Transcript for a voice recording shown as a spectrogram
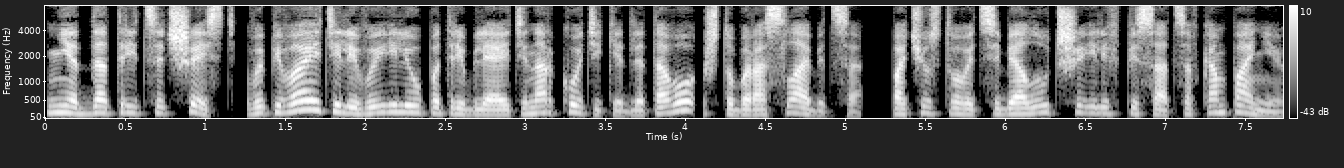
Нет до 36. Выпиваете ли вы или употребляете наркотики для того, чтобы расслабиться, почувствовать себя лучше или вписаться в компанию?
